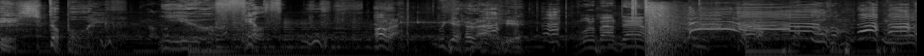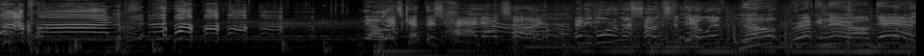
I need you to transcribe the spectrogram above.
is the boy? You filth. All right, we get her out of ah. here. Ah. What about them? Ah. Now let's get this hag outside. Any more of her sons to deal with? No, reckon they're all dead.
